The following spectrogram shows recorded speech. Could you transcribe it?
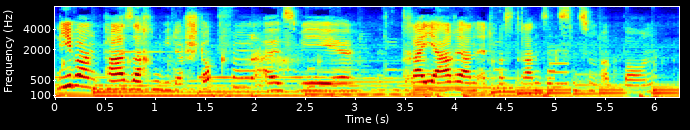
lieber ein paar Sachen wieder stopfen, als wie drei Jahre an etwas dran sitzen zum Abbauen.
